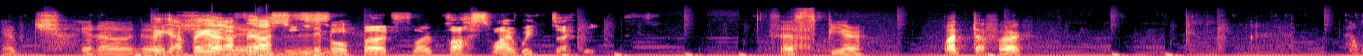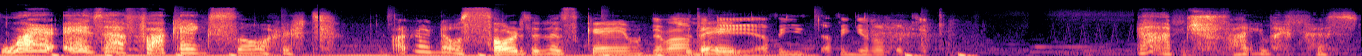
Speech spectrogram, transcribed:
You're, you know, I'm think, I think, I think I saw a bird fly past my window. Is that a spear? What the fuck? Where is a fucking sword? Are there no swords in this game? There are Do they- many. I think you. I think you're not looking. Yeah, I'm trying my best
